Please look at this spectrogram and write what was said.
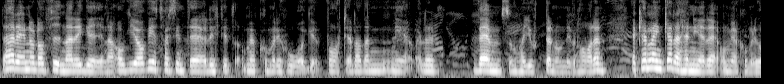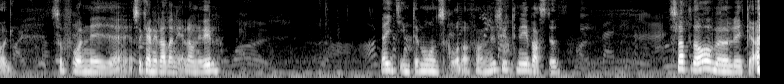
Det här är en av de finare grejerna och jag vet faktiskt inte riktigt om jag kommer ihåg vart jag laddar ner eller vem som har gjort den om ni vill ha den. Jag kan länka det här nere om jag kommer ihåg. Så, får ni, så kan ni ladda ner den om ni vill. Nej, inte månskåda. Fan, nu sitter ni i bastun. Slappna av med Ulrika.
